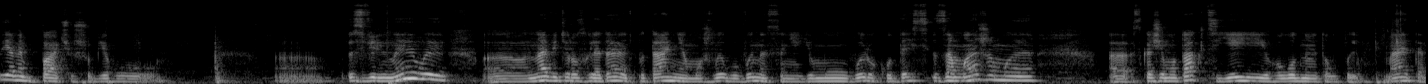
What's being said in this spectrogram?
Я не бачу, щоб його е, звільнили. Е, навіть розглядають питання, можливо, винесення йому вироку десь за межами, е, скажімо так, цієї голодної толпи. Знаєте?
